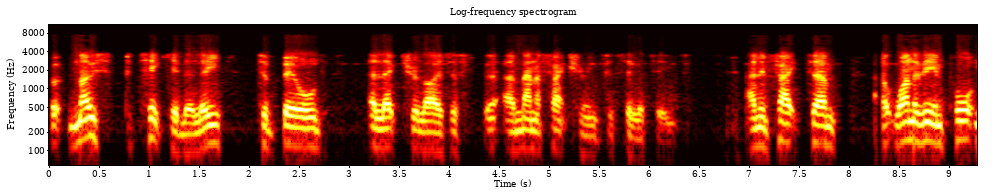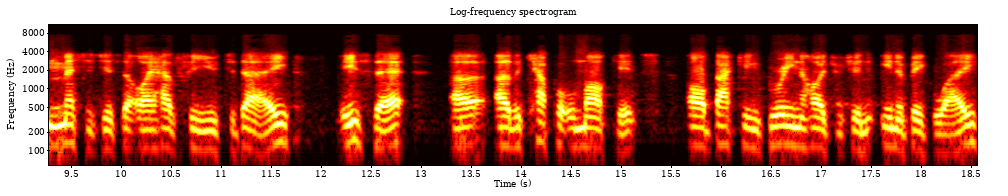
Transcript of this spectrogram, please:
but most particularly to build electrolyzer uh, manufacturing facilities. And in fact, um, uh, one of the important messages that I have for you today is that uh, uh, the capital markets are backing green hydrogen in a big way.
